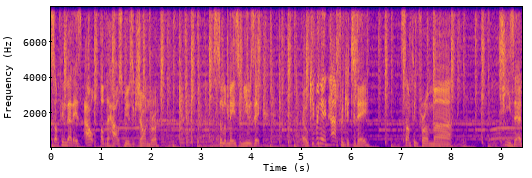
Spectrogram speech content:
Something that is out of the house music genre. But still amazing music. And we're keeping it in Africa today. Something from uh, TZ.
